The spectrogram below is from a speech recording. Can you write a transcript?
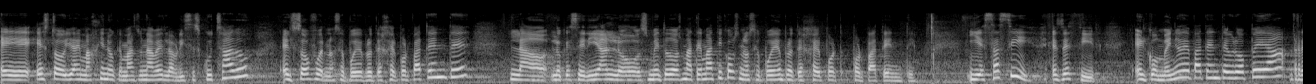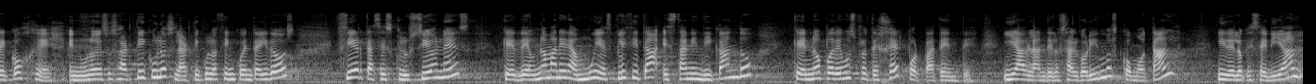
eh, esto ya imagino que más de una vez lo habréis escuchado, el software no se puede proteger por patente, lo que serían los métodos matemáticos no se pueden proteger por, patente. Y es así, es decir, el convenio de patente europea recoge en uno de sus artículos, el artículo 52, ciertas exclusiones que de una manera muy explícita están indicando que no podemos proteger por patente y hablan de los algoritmos como tal y de lo que serían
